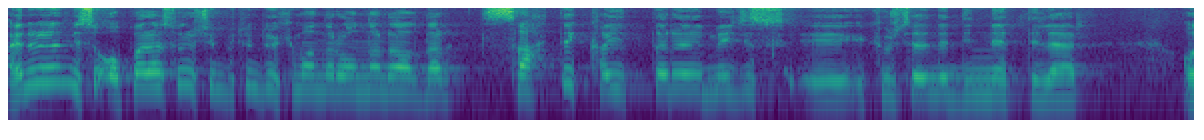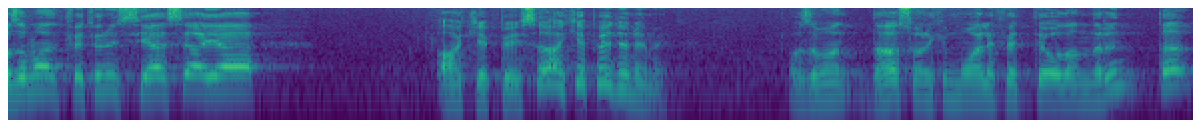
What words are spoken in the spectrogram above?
En önemlisi operasyon için bütün dokümanları onlardan aldılar. Sahte kayıtları meclis e, kürsülerinde dinlettiler. O zaman FETÖ'nün siyasi ayağı AKP ise AKP dönemi. O zaman daha sonraki muhalefette olanların da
